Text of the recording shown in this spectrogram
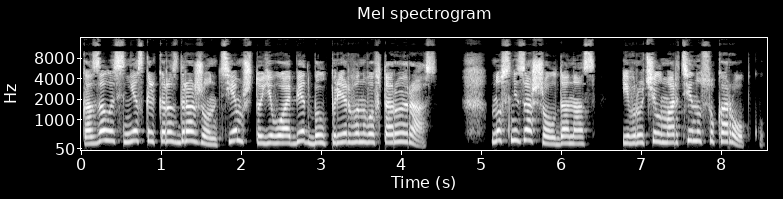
казалось, несколько раздражен тем, что его обед был прерван во второй раз, но снизошел до нас и вручил Мартинусу коробку.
